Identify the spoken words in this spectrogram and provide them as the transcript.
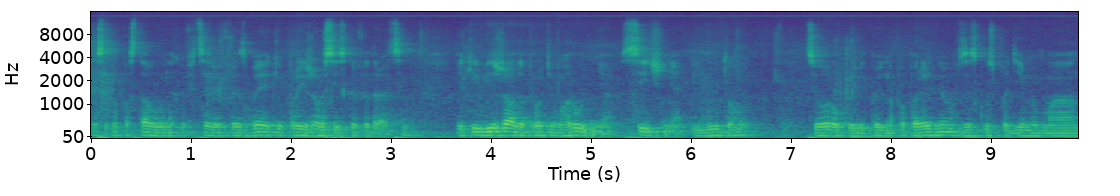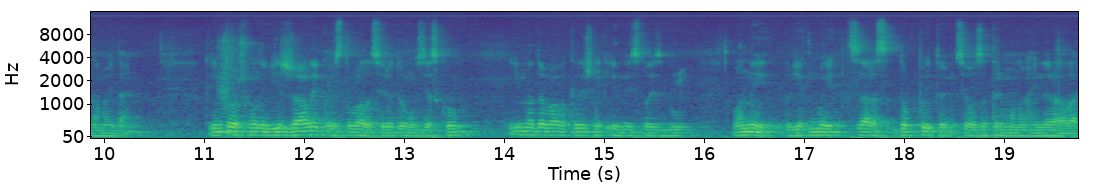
високопоставлених офіцерів ФСБ, які приїжджали Російської Федерації, які в'їжджали протягом грудня, січня і лютого цього року, і відповідно попереднього, в зв'язку з подіями на Майдані. Крім того, що вони в'їжджали, користувалися рядовим зв'язком, їм надавало колишнє керівництво СБУ. Вони, як ми зараз допитуємо цього затриманого генерала,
